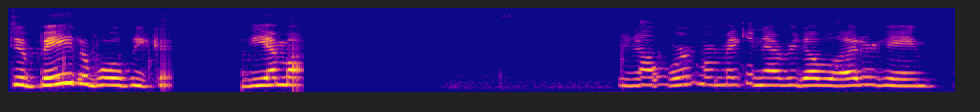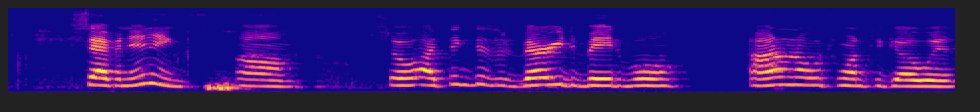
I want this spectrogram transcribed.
debatable because the MLB, you know, we're, we're making every doubleheader game seven innings. Um, so I think this is very debatable. I don't know which one to go with,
